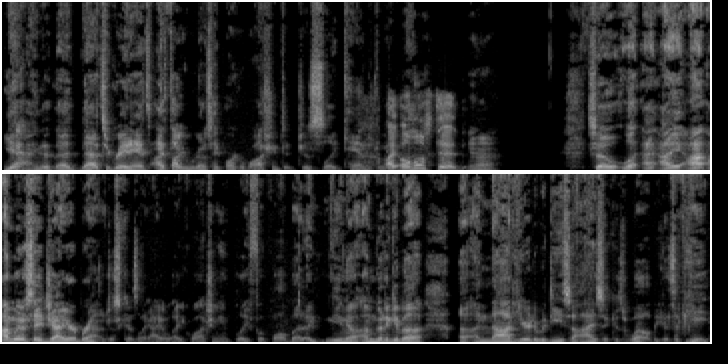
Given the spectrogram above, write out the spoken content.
Yeah, that, that, that's a great answer. I thought you were going to say Parker Washington, just like candidly. I almost did. Yeah. So I, I I'm going to say Ji'Ayir Brown just because like I like watching him play football, but uh, you know I'm going to give a, a, a nod here to Adisa Isaac as well because if he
